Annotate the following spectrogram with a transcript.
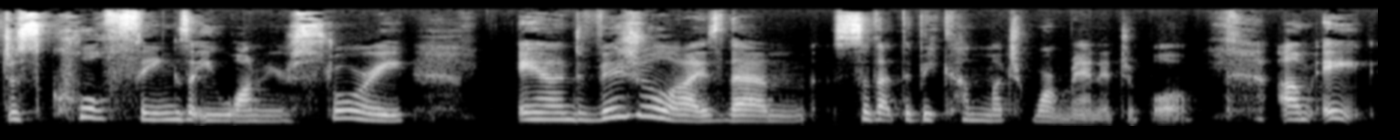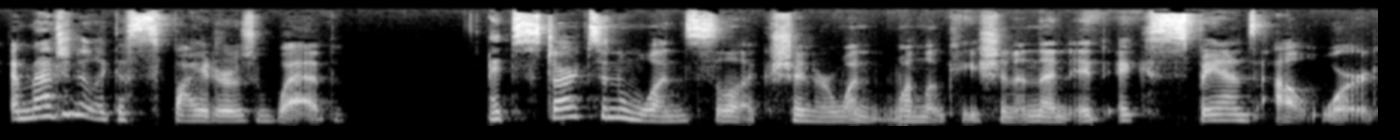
just cool things that you want in your story and visualize them so that they become much more manageable. Um, a, imagine it like a spider's web. It starts in one selection or one, one location and then it expands outward.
